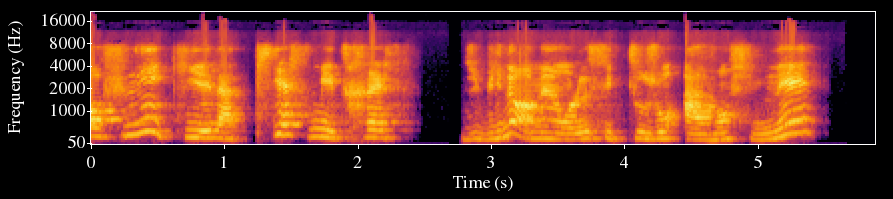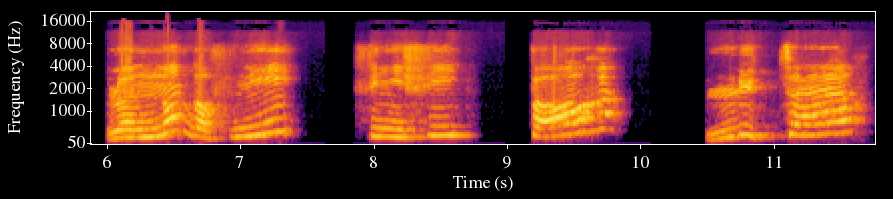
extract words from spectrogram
Ophni, qui est la pièce maîtresse du binôme, hein, on le cite toujours avant Finé, le nom d'Ophni signifie fort, lutteur,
